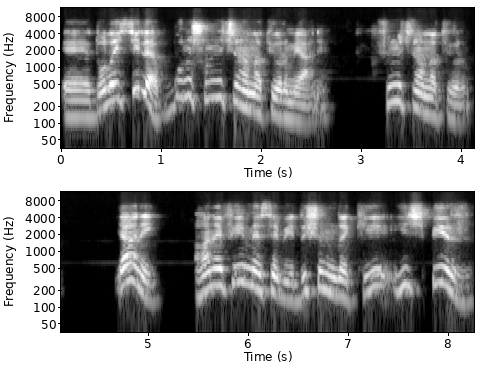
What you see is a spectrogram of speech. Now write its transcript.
E, dolayısıyla bunu şunun için anlatıyorum yani. Şunun için anlatıyorum. Yani Hanefi mezhebi dışındaki hiçbir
